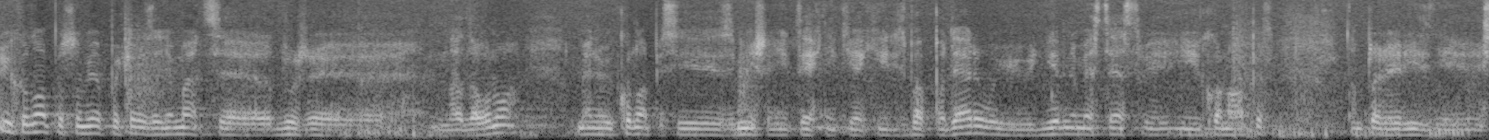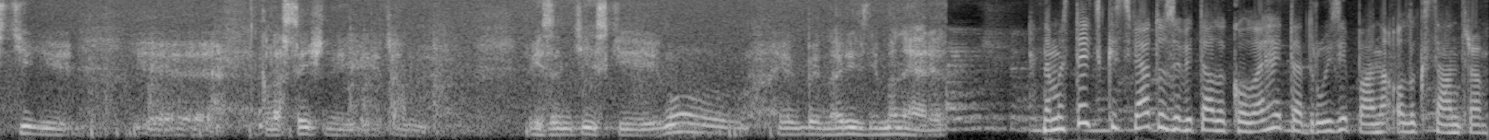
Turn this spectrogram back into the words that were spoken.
Іконописом я почав займатися дуже е, надавно. У мене в іконописі змішані техніки, як і різьба по дереву, і віддільне мистецтво, і іконопис. Там теж різні стилі, е, класичний, там, візантійський, ну, якби на різні манери. На мистецьке свято завітали колеги та друзі пана Олександра.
